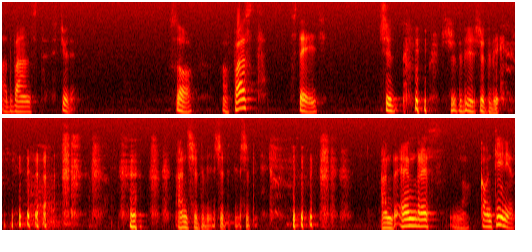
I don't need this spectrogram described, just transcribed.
advanced student. So, uh, first stage should should be should be. And should be should be should be. And endless you know continuous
